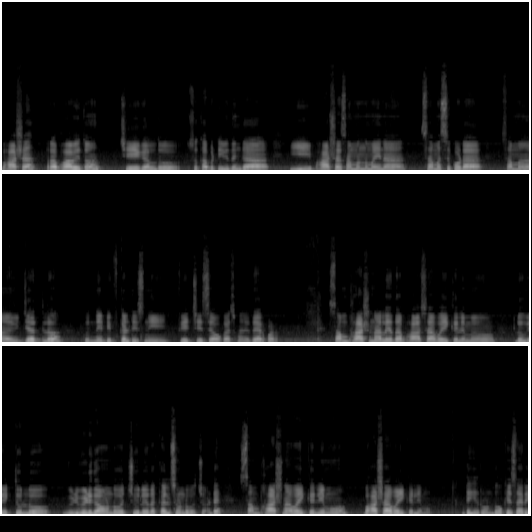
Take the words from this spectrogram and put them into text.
భాష ప్రభావితం చేయగలదు. సో కాబట్టి ఈ విధంగా ఈ భాషా సంబంధమైన సమస్య కూడా సమ విద్యార్థిలో కొన్ని డిఫికల్టీస్ని ఫేస్ చేసే అవకాశం అనేది ఏర్పడుతుంది సంభాషణ లేదా భాషా వైకల్యములు వ్యక్తుల్లో విడివిడిగా ఉండవచ్చు లేదా కలిసి ఉండవచ్చు. అంటే సంభాషణ వైకల్యము భాషా వైకల్యము. అంటే ఈ రెండు ఒకేసారి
